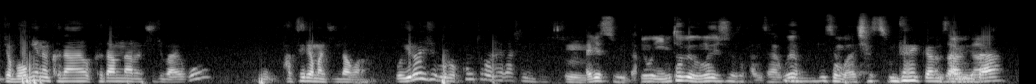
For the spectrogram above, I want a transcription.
이제 먹이는 그날 그 다음날은 주지 말고 뭐 박테리아만 준다거나 뭐 이런 식으로 컨트롤 해가시면 되시죠 음, 알겠습니다. 이거 인터뷰 응원해 주셔서 감사하고요. 음. 희생 많으셨습니다. 네, 감사합니다. 감사합니다.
